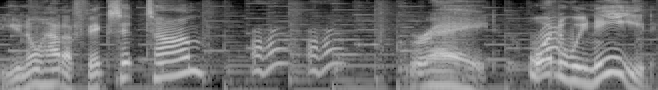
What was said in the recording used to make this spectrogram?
Do you know how to fix it, Tom? Uh-huh, uh-huh. Great. What do we need?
